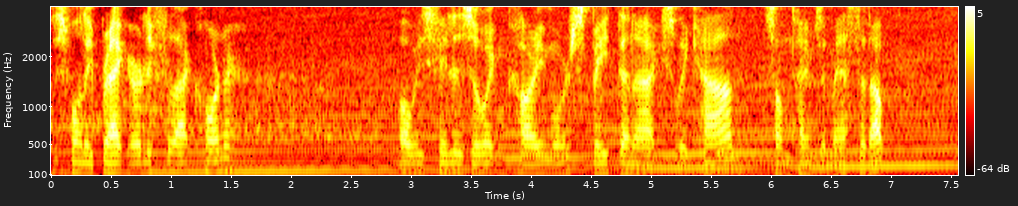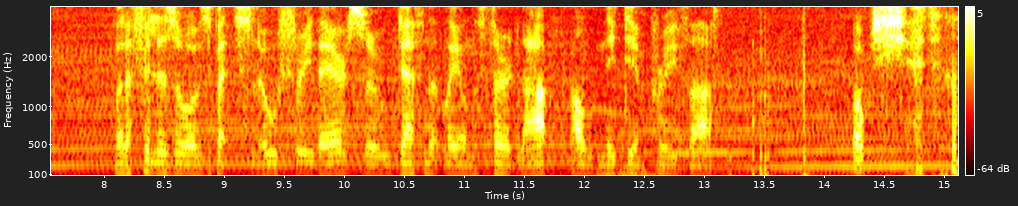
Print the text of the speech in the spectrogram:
Just want to brake early for that corner. Always feel as though I can carry more speed than I actually can. Sometimes I mess it up. But I feel as though I was a bit slow through there, so definitely on the third lap I'll need to improve that. Oh shit, I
